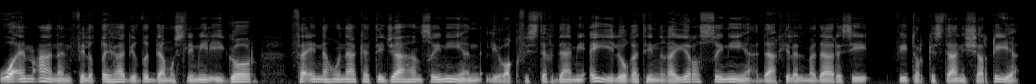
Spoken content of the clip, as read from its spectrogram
وإمعانا في الاضطهاد ضد مسلمي الإيغور فإن هناك اتجاها صينيا لوقف استخدام أي لغة غير الصينية داخل المدارس في تركستان الشرقية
